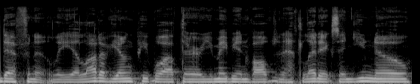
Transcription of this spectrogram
Definitely. A lot of young people out there, you may be involved in athletics and you you know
